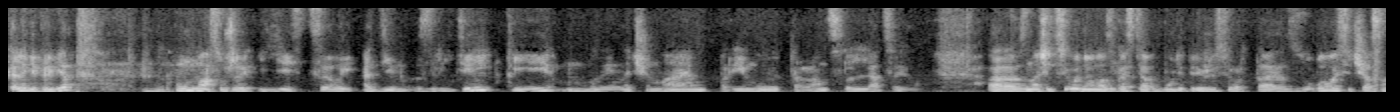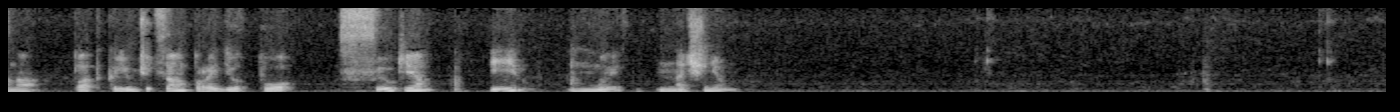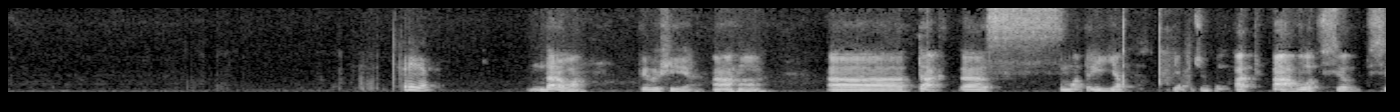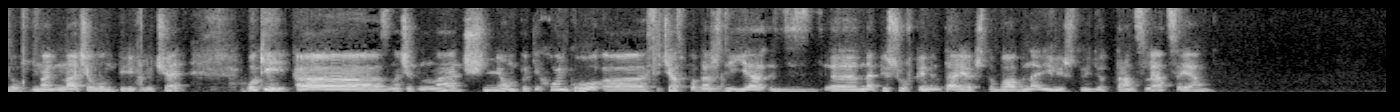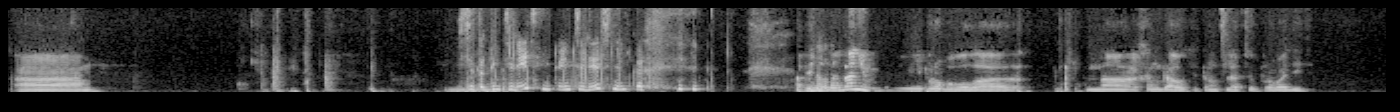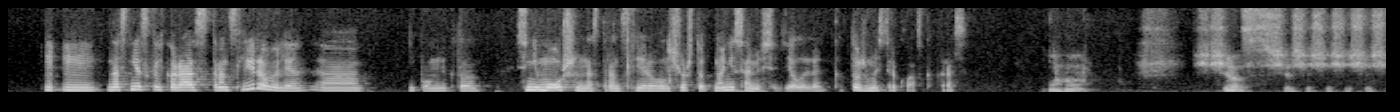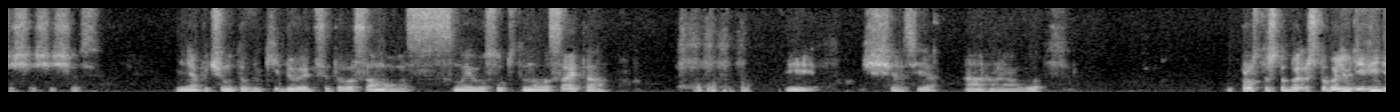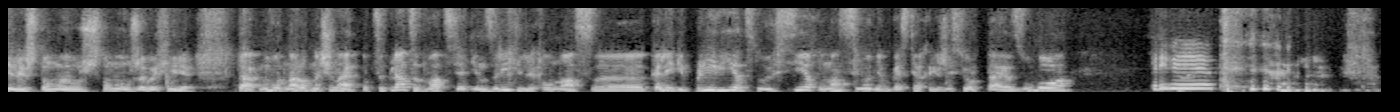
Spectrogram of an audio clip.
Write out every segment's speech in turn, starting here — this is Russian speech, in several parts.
Коллеги, привет! У нас уже есть целый один зритель, и мы начинаем прямую трансляцию. А, значит, сегодня у нас в гостях будет режиссер Тая Зубова. Сейчас она подключится, пройдет по ссылке, и мы начнем. Привет. Здорово. Ты в эфире. Ага. А, так, а, смотри, я, я почему-то... От, а, вот, все, все, на, начал он переключать. Окей, а, значит, начнем потихоньку. А, сейчас, подожди, я а, напишу в комментариях, чтобы обновили, что идет трансляция. А, все так интересненько, интересненько. А ты ну. никогда не, не пробовала на Хэнгауте трансляцию проводить? Mm-mm. М-м. Нас несколько раз транслировали, а, не помню кто, Cinemotion нас транслировал, еще что-то, но они сами все делали, как тоже мастер-класс как раз. Ага. Сейчас, сейчас, сейчас, сейчас, сейчас, сейчас, сейчас, сейчас. Меня почему-то выкидывает с этого самого, с моего собственного сайта. И сейчас я... Ага, вот. Просто чтобы, чтобы люди видели, что мы, что мы уже в эфире. Так, ну вот, народ начинает подцепляться. 21 зрителей у нас. Э, коллеги, приветствую всех. У нас сегодня в гостях режиссер Тая Зубова. Привет!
